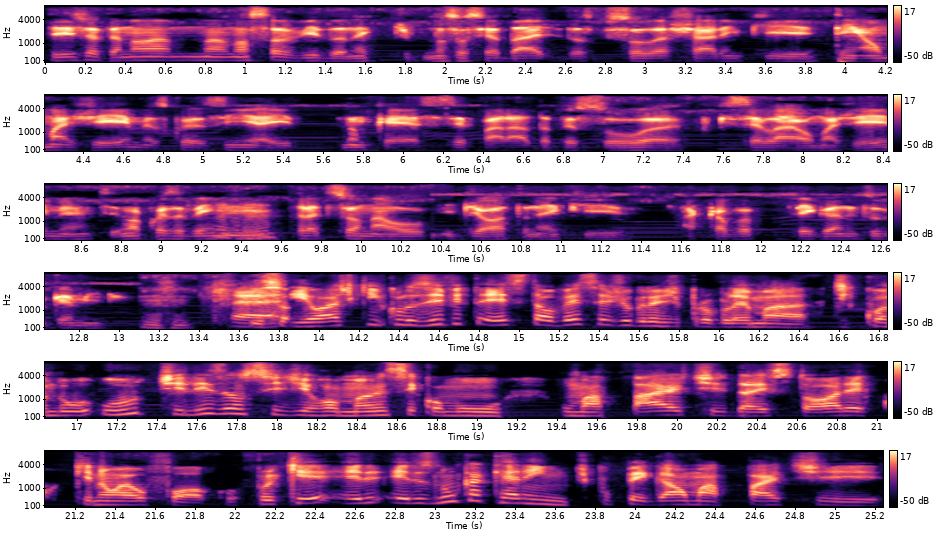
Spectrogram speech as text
triste até na, na, nossa vida, né? Tipo, na sociedade, das pessoas acharem que tem alma gêmea, as coisas assim, e aí não quer se separar da pessoa porque, sei lá, é alma gêmea. É uma coisa bem uhum. tradicional, idiota, né? Que acaba pegando em tudo que é mídia. Uhum. É, Isso... E eu acho que, inclusive, esse talvez seja o grande problema de quando utilizam-se de romance como uma parte da história que não é o foco. Porque ele, eles nunca querem, tipo, pegar uma parte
